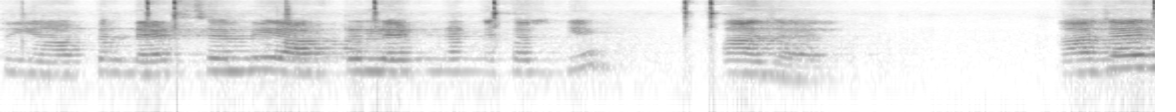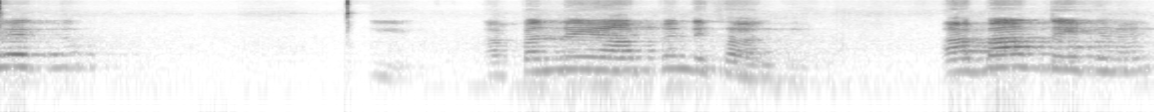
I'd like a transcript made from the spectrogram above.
तो यहाँ पर net salary after late net निकल के आ जाएगा। आ जाएगा अपन ने यहाँ पे निकाल दिया। अब आप देख रहे हैं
